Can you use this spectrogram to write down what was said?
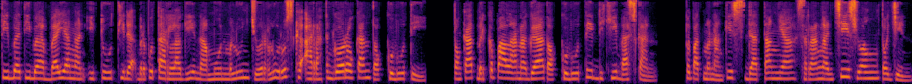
Tiba-tiba bayangan itu tidak berputar lagi namun meluncur lurus ke arah tenggorokan Tokubuti. Tongkat berkepala naga Tokubuti dikibaskan. Tepat menangkis datangnya serangan Chi Xiong Tojin.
